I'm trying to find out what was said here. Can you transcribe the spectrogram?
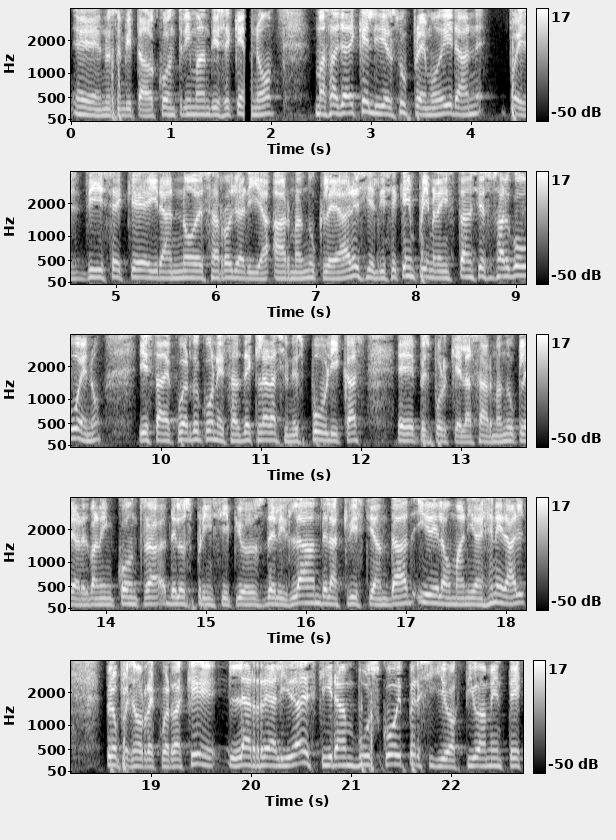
nuestro invitado Countryman dice que no. Más allá de que el líder supremo de Irán pues dice que Irán no desarrollaría armas nucleares y él dice que en primera instancia eso es algo bueno y está de acuerdo con esas declaraciones públicas, eh, pues porque las armas nucleares van en contra de los principios del Islam, de la cristiandad y de la humanidad en general, pero pues nos recuerda que la realidad es que Irán buscó y persiguió activamente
